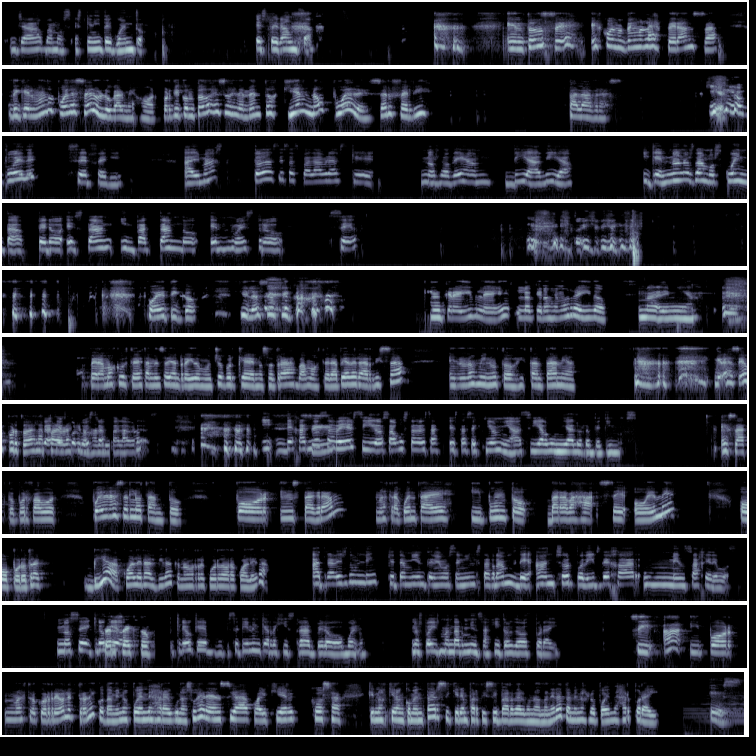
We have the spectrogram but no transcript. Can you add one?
ya vamos, es que ni te cuento. Esperanza. Entonces es cuando tengo la esperanza de que el mundo puede ser un lugar mejor, porque con todos esos elementos, ¿quién no puede ser feliz? Palabras. ¿Quién no puede ser feliz? Además, todas esas palabras que nos rodean día a día y que no nos damos cuenta, pero están impactando en nuestro ser. Estoy viendo. Poético, filosófico. Increíble, ¿eh? Lo que nos hemos reído. Madre mía. Esperamos que ustedes también se hayan reído mucho porque nosotras, vamos, terapia de la risa en unos minutos, instantánea. Gracias por todas las Gracias palabras por que nos vuestras han palabras. Y dejadnos Sí. saber si os ha gustado esta, esta sección y así algún día lo repetimos. Exacto, por favor. Pueden hacerlo tanto por Instagram, nuestra cuenta es y punto barra baja com, o por otra vía. ¿Cuál era el vía? Que no recuerdo ahora cuál era. A través de un link que también tenemos en Instagram de Anchor podéis dejar un mensaje de voz. No sé, creo que, creo que se tienen que registrar, pero bueno, nos podéis mandar mensajitos de voz por ahí. Sí, ah, y por nuestro correo electrónico también nos pueden dejar alguna sugerencia, cualquier cosa que nos quieran comentar, si quieren participar de alguna manera, también nos lo pueden dejar por ahí. Es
